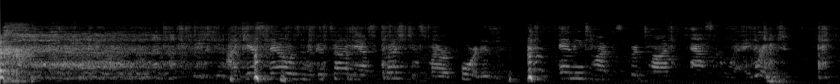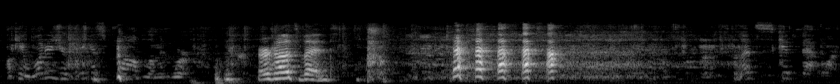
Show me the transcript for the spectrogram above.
I guess now isn't a good time to ask questions. My report is anytime is a good time. Ask away. Great. Okay, what is your biggest problem at work? Her husband. Let's skip that one.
